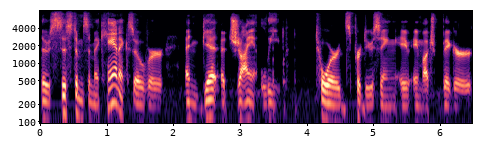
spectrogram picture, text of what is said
those systems and mechanics over and get a giant leap towards producing a, a much bigger,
